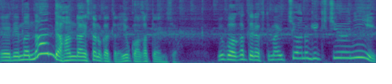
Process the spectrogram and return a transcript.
えー、で、まあ、なんで氾濫したのかっていうのはよく分かってないんですよ。よく分かってなくて、まあ、一応あの劇中に、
